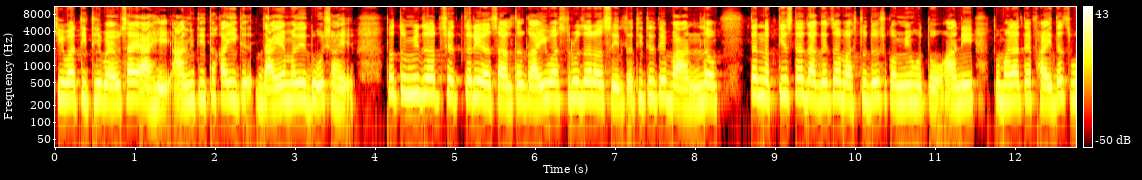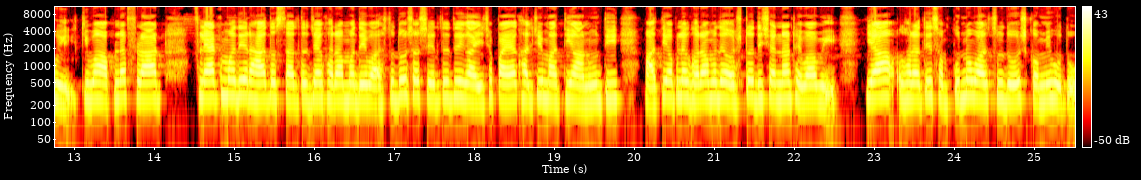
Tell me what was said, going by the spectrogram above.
किंवा तिथे व्यवसाय आहे आणि तिथं काही जागेमध्ये दोष आहे तर तुम्ही जर शेतकरी असाल तर गाई वासरू जर असेल तर तिथे ते बांधलं तर नक्कीच त्या जागेचा वास्तुदोष कमी होतो आणि तुम्हाला त्या फायदाच होईल. किंवा आपला फ्लॅट फ्लॅटमध्ये राहत असाल तर ज्या घरामध्ये वास्तुदोष असेल तर ते गाईच्या पायाखालची माती आणून ती माती आपल्या घरामध्ये अष्टदिशांना ठेवावी. या घरातील संपूर्ण वास्तुदोष कमी होतो.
